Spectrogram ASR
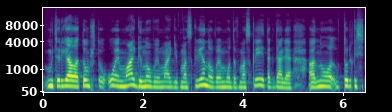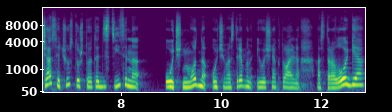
материал о том, что ой, маги, новые маги в Москве, новая мода в Москве и так далее. А, но только сейчас я чувствую, что это действительно очень модно, очень востребовано и очень актуально. Астрология,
